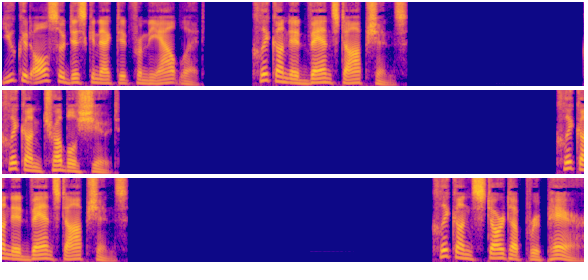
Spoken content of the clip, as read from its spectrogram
You could also disconnect it from the outlet. Click on Advanced Options. Click on Troubleshoot. Click on Advanced Options. Click on Startup Repair.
